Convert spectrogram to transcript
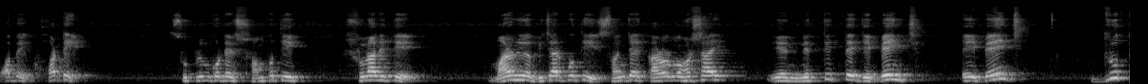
কবে ঘটে? সুপ্রিম কোর্টের সাম্প্রতিক শুনানিতে মাননীয় বিচারপতি সঞ্জয় কারল মহাশয় এর নেতৃত্বে যে বেঞ্চ, এই বেঞ্চ দ্রুত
